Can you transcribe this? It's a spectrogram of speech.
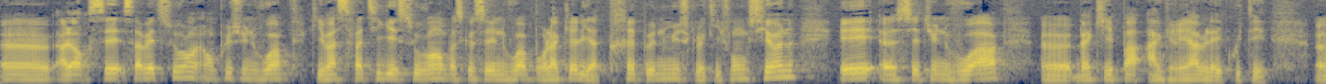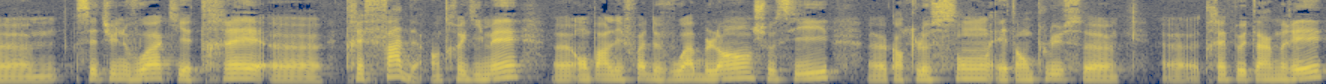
euh, alors ça va être souvent en plus une voix qui va se fatiguer souvent parce que c'est une voix pour laquelle il y a très peu de muscles qui fonctionnent et euh, c'est une voix euh, bah, qui n'est pas agréable à écouter. c'est une voix qui est très très fade entre guillemets. on parle des fois de voix blanche aussi quand le son est en plus euh, très peu timbré.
